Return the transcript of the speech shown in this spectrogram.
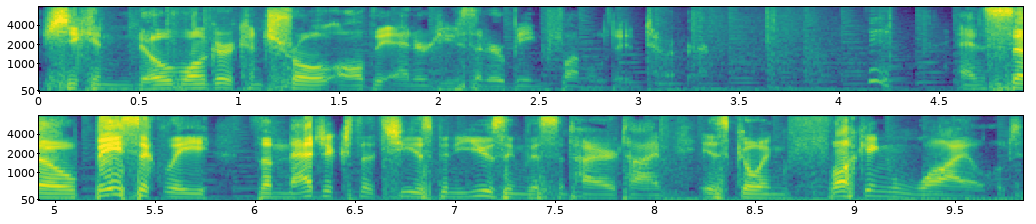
she can no longer control all the energies that are being funneled into her. And so basically the magic that she has been using this entire time is going fucking wild.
